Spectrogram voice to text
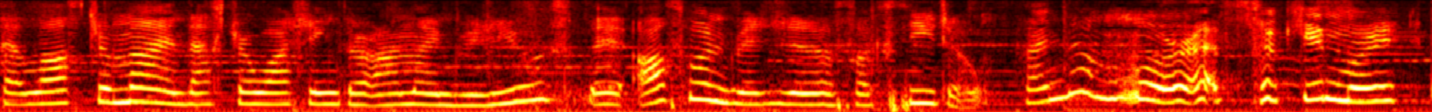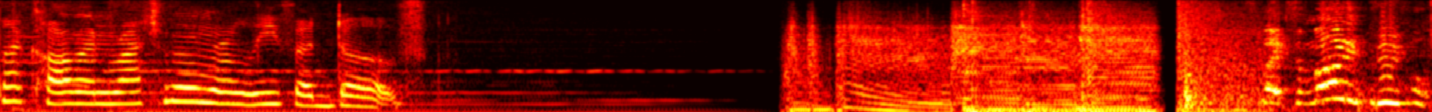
that lost their minds after watching their online videos. They also invented a tuxedo. Find out more at StuckeyandMurray.com and watch them release a dove. Let's make some money, people!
